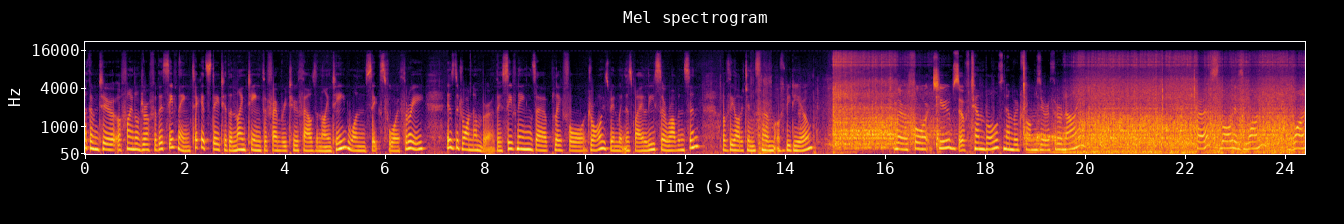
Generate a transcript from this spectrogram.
Welcome to a final draw for this evening. Tickets dated the 19th of February 2019, 1643 is the draw number. This evening's uh, Play 4 draw is being witnessed by Lisa Robinson of the auditing firm of BDO. There are four tubes of 10 balls numbered from 0 through 9. First ball is 1, 1.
